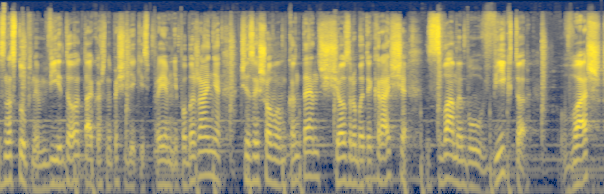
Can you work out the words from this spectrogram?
з наступним відео. Також напишіть якісь приємні побажання, чи зайшов вам контент, що зробити краще. З вами був Віктор, ваш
